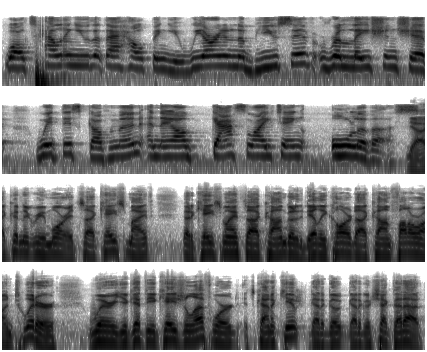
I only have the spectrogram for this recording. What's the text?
while telling you that they're helping you. We are in an abusive relationship with this government and they are gaslighting all of us. Yeah, I couldn't agree more. It's uh, Kay Smythe. Go to ksmythe.com. Go to thedailycaller.com. Follow her on Twitter, where you get the occasional F word. It's kind of cute. Got to go. Got to go check that out.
